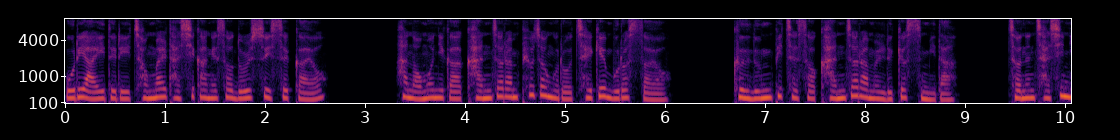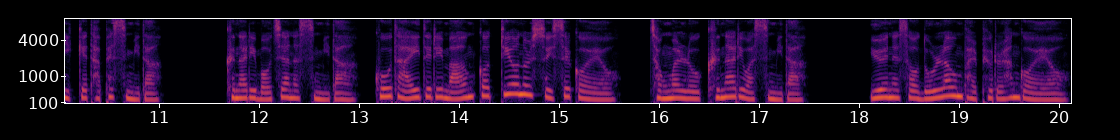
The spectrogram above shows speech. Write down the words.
우리 아이들이 정말 다시 강에서 놀 수 있을까요? 한 어머니가 간절한 표정으로 제게 물었어요. 그 눈빛에서 간절함을 느꼈습니다. 저는 자신 있게 답했습니다. 그날이 머지않았습니다. 곧 아이들이 마음껏 뛰어놀 수 있을 거예요. 정말로 그날이 왔습니다. 유엔에서 놀라운 발표를 한 거예요.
